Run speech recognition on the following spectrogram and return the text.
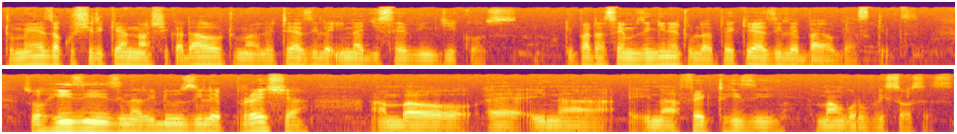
Tumeweza kushirikiana na washikadau, tumewaletea zile energy saving jikos. Ukipata sehemu zingine tulapekea zile biogas. So hizi zina reduce zile pressure ambayo eh, ina, ina affect hizi mangrove resources.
